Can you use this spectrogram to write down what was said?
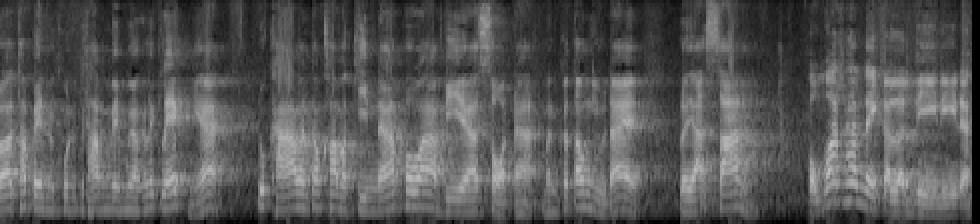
ว่าถ้าเป็นคุณไปทำในเมืองเล็กๆอย่างเงี้ยลูกค้ามันต้องเข้ามากินนะ เพราะว่าเบียร์สดอะมันก็ต้องอยู่ได้ระยะสั้น ผมว่าถ้าในกรณีนี้นะ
